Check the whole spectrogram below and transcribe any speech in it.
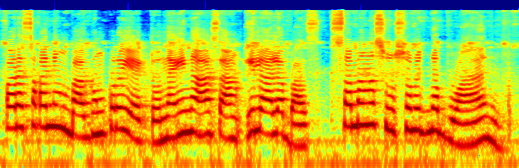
para sa kanyang bagong proyekto na inaasang ilalabas sa mga susunod na buwan.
